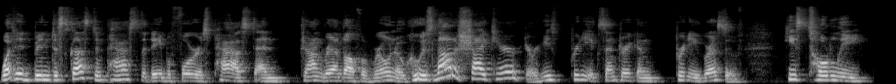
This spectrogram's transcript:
what had been discussed and passed the day before is passed. And John Randolph of Roanoke, who is not a shy character, he's pretty eccentric and pretty aggressive, he's totally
